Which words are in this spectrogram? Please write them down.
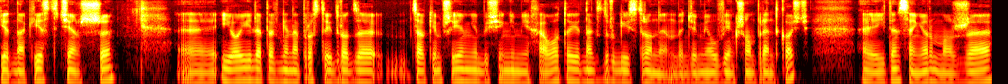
jednak jest cięższy. E, I o ile pewnie na prostej drodze całkiem przyjemnie by się nim jechało, to jednak z drugiej strony on będzie miał większą prędkość e, i ten senior może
